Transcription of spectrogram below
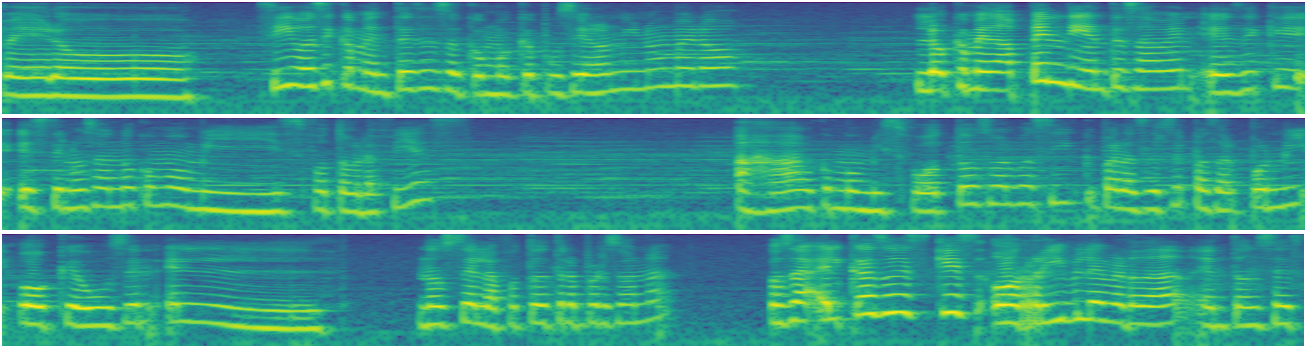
Pero Sí, básicamente es eso, como que pusieron mi número. Lo que me da pendiente, ¿saben? Es de que estén usando como mis fotografías. ajá, como mis fotos o algo así para hacerse pasar por mí o que usen el, no sé, la foto de otra persona. O sea, el caso es que es horrible, ¿verdad? Entonces,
